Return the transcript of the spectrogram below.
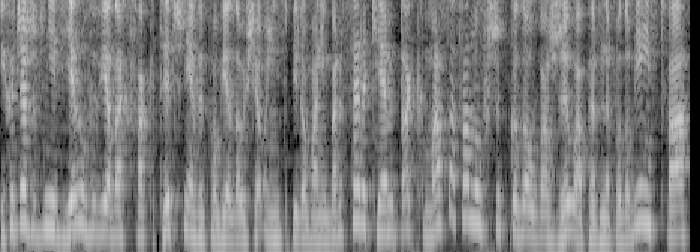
I chociaż w niewielu wywiadach faktycznie wypowiadał się o inspirowaniu Berserkiem, tak masa fanów szybko zauważyła pewne podobieństwa,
